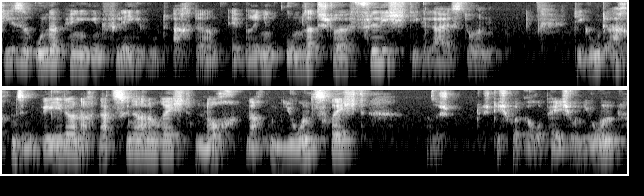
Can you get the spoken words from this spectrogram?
diese unabhängigen Pflegegutachter erbringen umsatzsteuerpflichtige Leistungen. Die Gutachten sind weder nach nationalem Recht noch nach Unionsrecht, also Stichwort Europäische Union,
